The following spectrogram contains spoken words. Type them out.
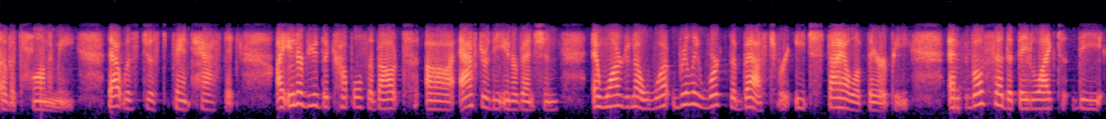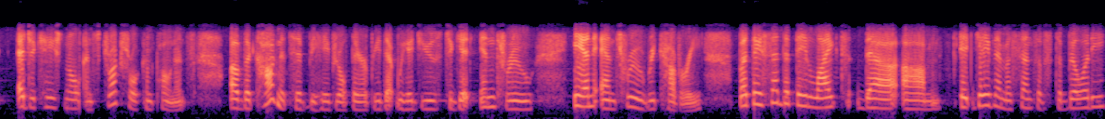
of autonomy. That was just fantastic. I interviewed the couples about uh, after the intervention and wanted to know what really worked the best for each style of therapy. And they both said that they liked the educational and structural components of the cognitive behavioral therapy that we had used to get in through in and through recovery. But they said that they liked the um it gave them a sense of stability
